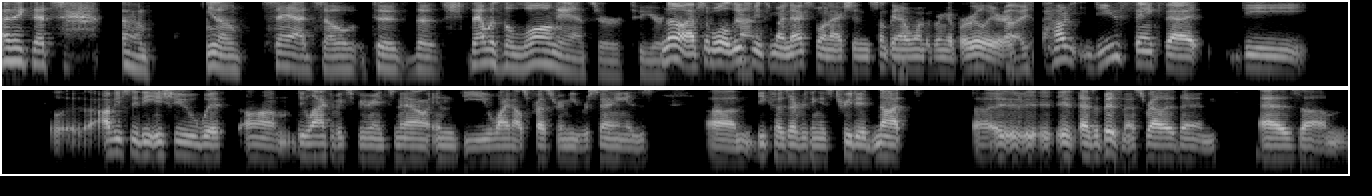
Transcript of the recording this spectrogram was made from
I think that's, um, you know, sad. So to the that was the long answer to your no, absolutely. Well, it leads uh, me to my next one. Actually, something I wanted to bring up earlier. How do you think that the uh, obviously the issue with um, the lack of experience now in the White House press room you were saying is um, because everything is treated not uh, it, it, as a business rather than as um,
